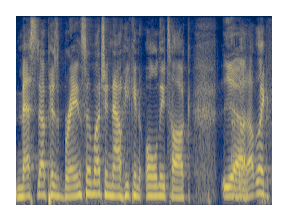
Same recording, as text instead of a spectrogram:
messed up his brain so much and now he can only talk. Yeah. about- like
